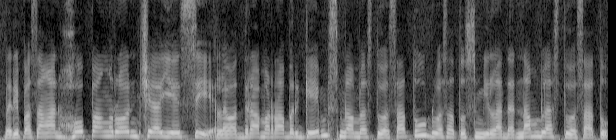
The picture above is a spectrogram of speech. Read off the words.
dari pasangan Hopang Roncha Yesi lewat drama rubber game 19-21, 21-9, dan 16-21.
